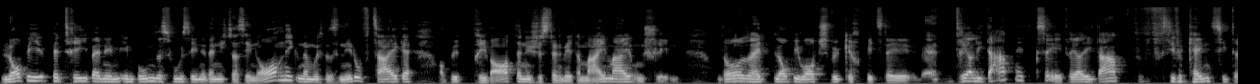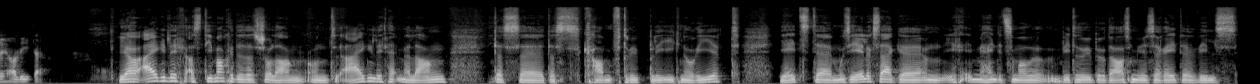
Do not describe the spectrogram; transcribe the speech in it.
Lobby betreiben im, im Bundeshaus, dann ist das in Ordnung und dann muss man es nicht aufzeigen. Aber bei Privaten ist es dann wieder Mai Mai und schlimm. Und da hat Lobbywatch wirklich ein bisschen äh, die Realität nicht gesehen. Die Realität, sie verkennt sie die Realität. Ja, eigentlich, also die machen das schon lang und eigentlich hat man lang das, äh, das Kampftrüppel ignoriert. Jetzt äh, muss ich ehrlich sagen, ähm, ich, wir haben jetzt mal wieder über das müssen reden, weil es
